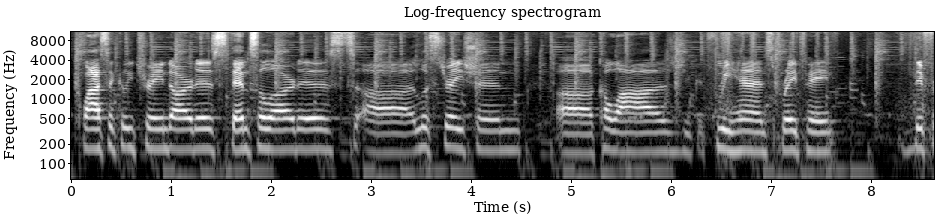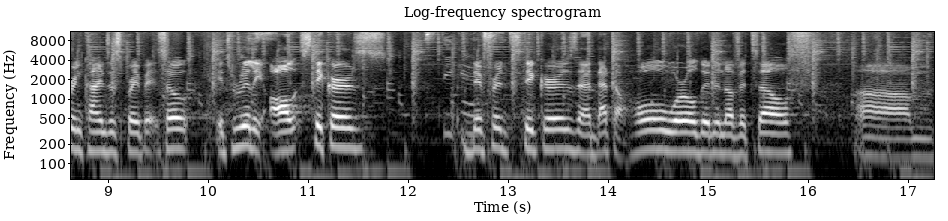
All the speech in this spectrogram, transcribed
classically trained artists, stencil artists, uh, illustration, uh, collage, you could freehand, spray paint, different kinds of spray paint. So it's really all stickers, Stickers. different stickers. Uh, that's a whole world in and of itself. Um,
